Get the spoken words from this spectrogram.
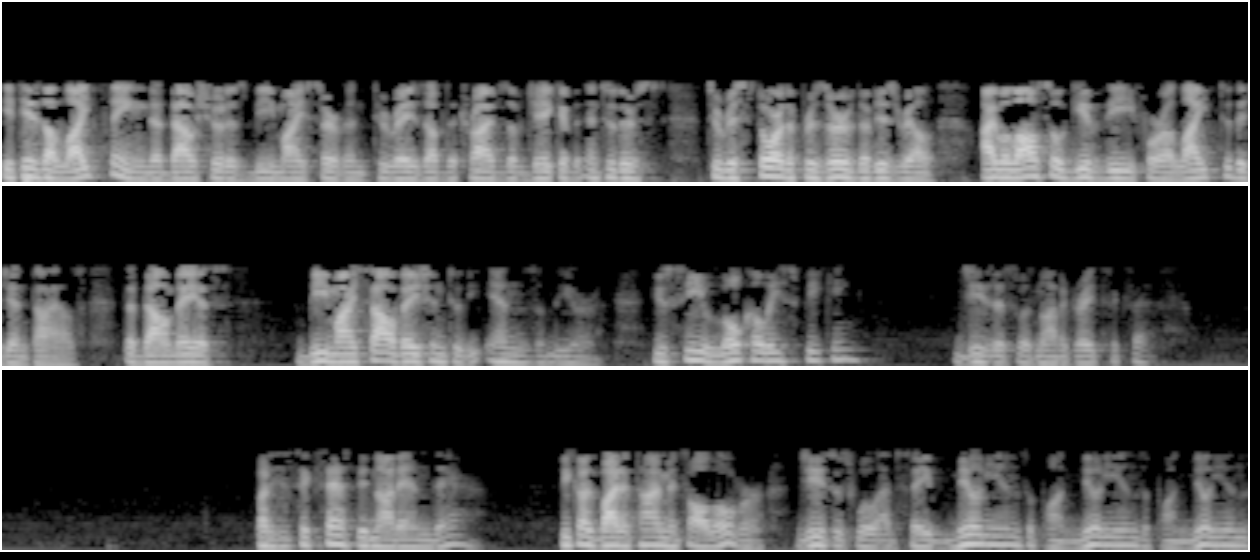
It is a light thing that thou shouldest be my servant to raise up the tribes of Jacob and to, to restore the preserved of Israel. I will also give thee for a light to the Gentiles, that thou mayest be my salvation to the ends of the earth. You see, locally speaking, Jesus was not a great success. But his success did not end there. Because by the time it's all over, Jesus will have saved millions upon millions upon millions.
